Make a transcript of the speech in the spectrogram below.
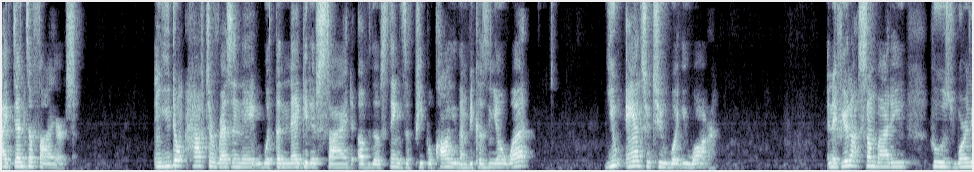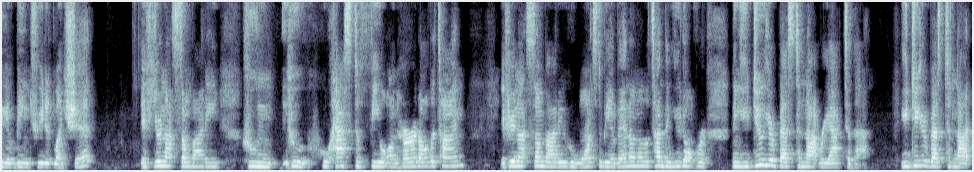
identifiers. And you don't have to resonate with the negative side of those things if people call you them because you know what? You answer to what you are. And if you're not somebody who's worthy of being treated like shit, if you're not somebody who who who has to feel unheard all the time, if you're not somebody who wants to be abandoned all the time, then you don't, then you do your best to not react to that. You do your best to not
